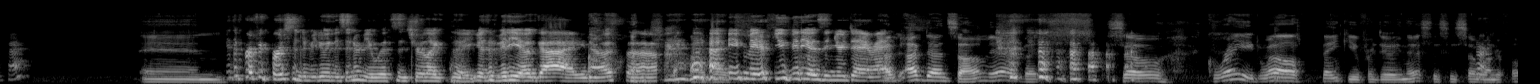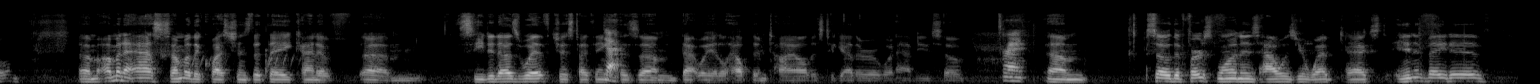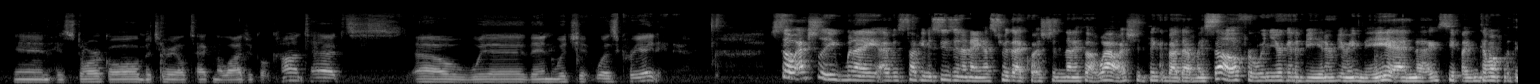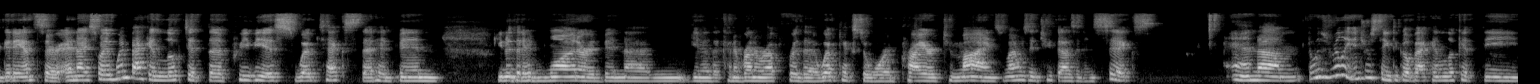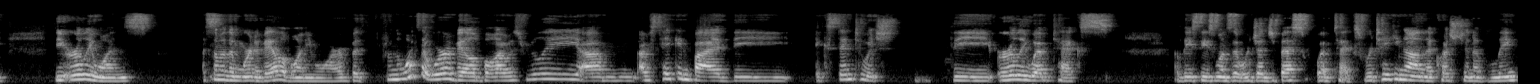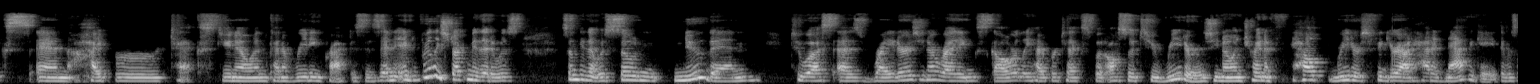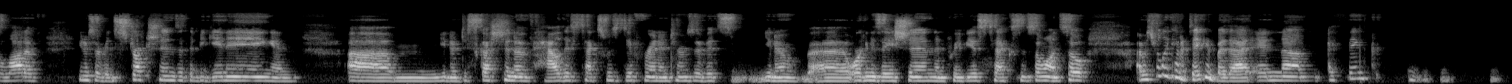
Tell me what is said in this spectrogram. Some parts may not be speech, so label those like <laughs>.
Okay. And You're the perfect person to be doing this interview with since you're like the you're the video guy, you know. So <laughs> <laughs> you've made a few videos in your day, right? I've, I've done some, yeah. But <laughs> so great. Well, thank you for doing this. This is so Sure. wonderful. Um, I'm going to ask some of the questions that they kind of um, seated us with, just I think, Yeah. because um, that way it'll help them tie all this together or what have you. So, right. um, so the first one is how was your web text innovative in historical, material, technological contexts uh, within which it was created? So actually, when I, I was talking to Susan and I asked her that question, then I thought, wow, I should think about that myself for when you're going to be interviewing me and uh, see if I can come up with a good answer. And I so I went back and looked at the previous web texts that had been, you know, that had won or had been, um, you know, the kind of runner up for the Web Text Award prior to mine. So mine was in 2006, and um, it was really interesting to go back and look at the the early ones some of them weren't available anymore. But from the ones that were available, I was really um, I was taken by the extent to which the early web texts, at least these ones that were judged best web texts, were taking on the question of links and hypertext, you know, and kind of reading practices. And it really struck me that it was something that was so new then to us as writers, you know, writing scholarly hypertext, but also to readers, you know, and trying to help readers figure out how to navigate. There was a lot of, you know, sort of instructions at the beginning and, um, you know, discussion of how this text was different in terms of its, you know, uh, organization and previous texts and so on. So I was really kind of taken by that. And um, I think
